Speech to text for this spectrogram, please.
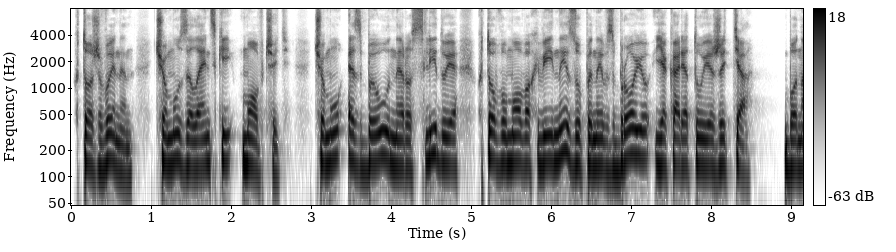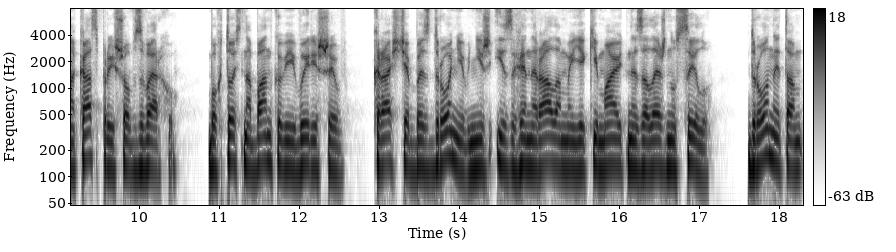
Хто ж винен? Чому Зеленський мовчить? Чому СБУ не розслідує, хто в умовах війни зупинив зброю, яка рятує життя? Бо наказ прийшов зверху. Бо хтось на банковій вирішив краще без дронів, ніж із генералами, які мають незалежну силу. Дрони там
